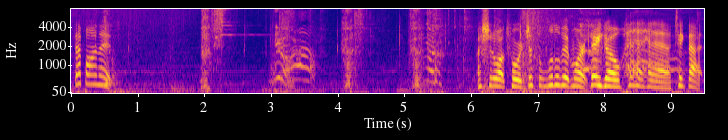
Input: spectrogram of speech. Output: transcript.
Step on it. I should have walked forward just a little bit more. There you go. Take that.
